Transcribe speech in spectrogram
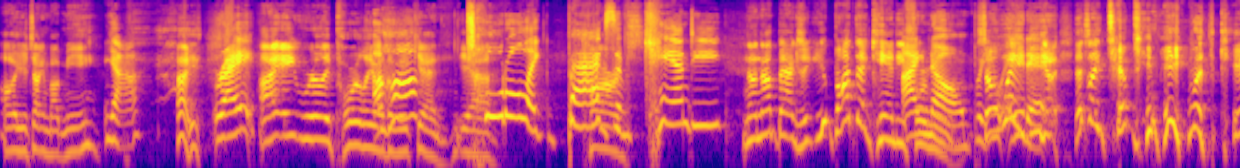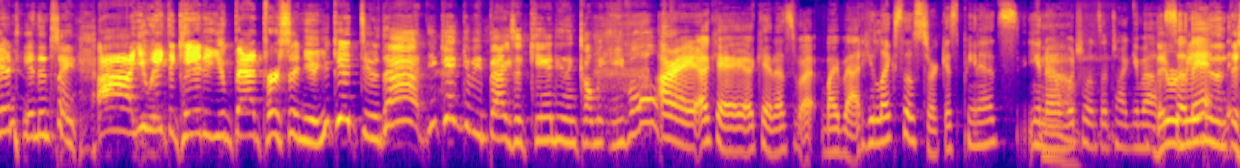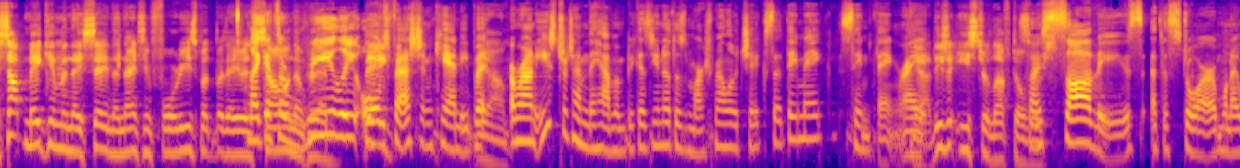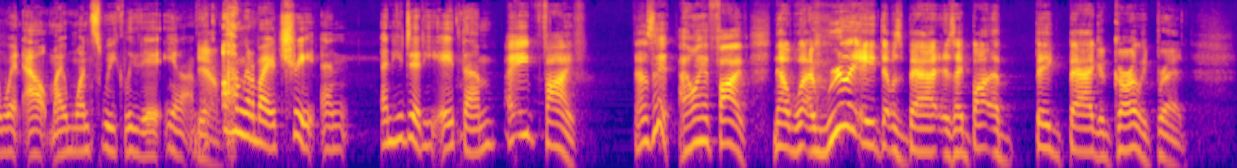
Oh, you're talking about me? Yeah. I, Right? I ate really poorly over Uh-huh. the weekend. Yeah. Total like bags Carbs. of candy. No, not bags. You bought that candy for I me. know, but you ate it. yeah, that's like tempting me with candy and then saying, ah, you ate the candy, you bad person, you. You can't do that. You can't give me bags of candy and then call me evil. All right, okay, okay, that's my bad. He likes those circus peanuts. You know Yeah. which ones I'm talking about. They were So made they- they stopped making them and they say in the 1940s, but, but they were like it's a selling them 'cause they really old fashioned candy. But Yeah. around Easter time they have them because you know those marshmallow chicks that they make? Same thing, right? Yeah, these are Easter leftovers. So I saw these at the store when I went out my once weekly day. You know, I'm Yeah. like, oh, I'm gonna buy a treat, and and he did. He ate them. I ate five. That was it. I only had five. Now, what I really ate that was bad is I bought a big bag of garlic bread.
